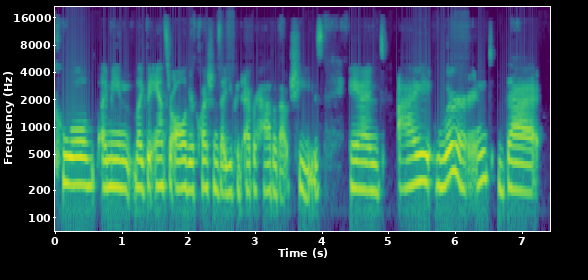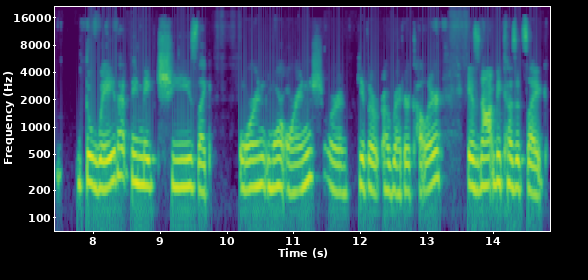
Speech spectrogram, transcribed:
cool. I mean, like they answer all of your questions that you could ever have about cheese. And I learned that the way that they make cheese, like orange, more orange or give a, a redder color is not because it's like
